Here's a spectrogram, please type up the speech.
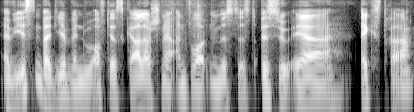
Äh, wie ist denn bei dir, wenn du auf der Skala schnell antworten müsstest? Bist du eher extra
